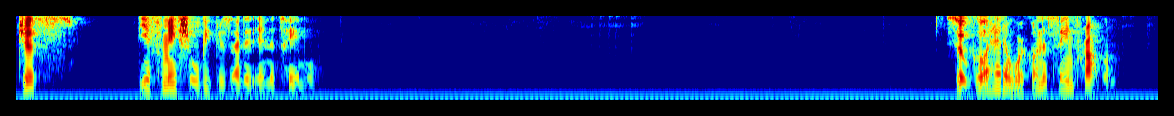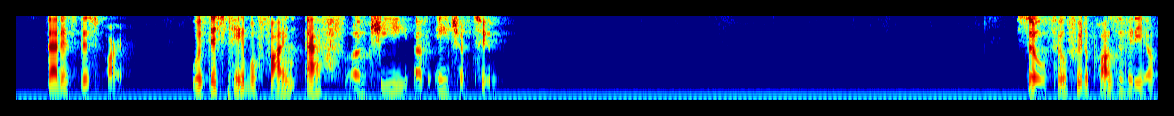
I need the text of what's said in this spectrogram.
Just the information will be presented in a table. So go ahead and work on the same problem. That is this part. With this table, find f of g of h of 2. So feel free to pause the video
